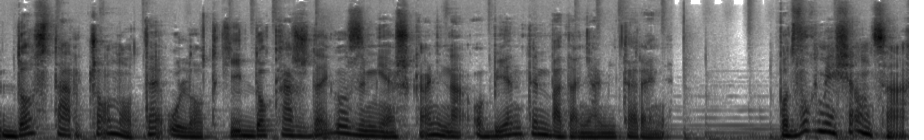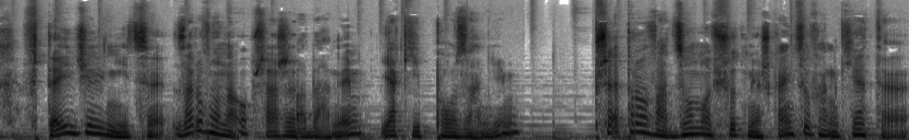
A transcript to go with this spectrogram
dostarczono te ulotki do każdego z mieszkań na objętym badaniami terenie. Po dwóch miesiącach w tej dzielnicy, zarówno na obszarze badanym, jak i poza nim, przeprowadzono wśród mieszkańców ankietę,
